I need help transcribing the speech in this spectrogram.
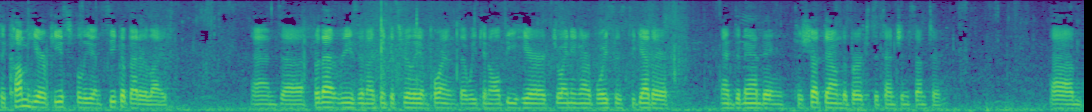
to come here peacefully and seek a better life. And uh, for that reason, I think it's really important that we can all be here joining our voices together and demanding to shut down the Berks Detention Center. Um,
